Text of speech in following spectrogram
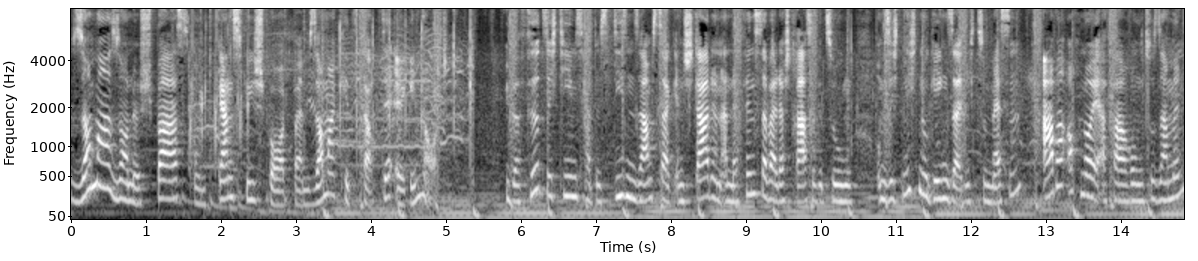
Sommer, Sonne, Spaß und ganz viel Sport beim Sommer Kids Cup der LG Nord. Über 40 Teams hat es diesen Samstag ins Stadion an der Finsterwalder Straße gezogen, um sich nicht nur gegenseitig zu messen, aber auch neue Erfahrungen zu sammeln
